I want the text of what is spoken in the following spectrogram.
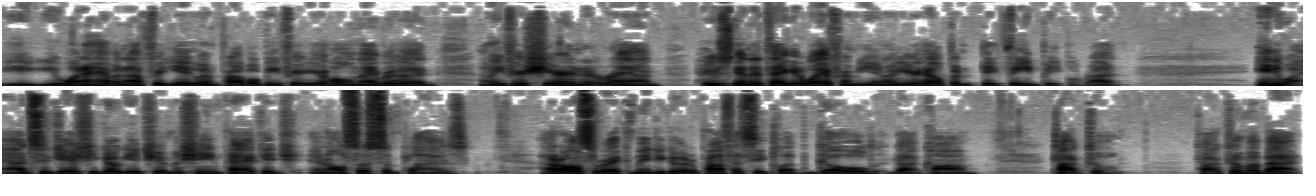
You you want to have enough for you and probably for your whole neighborhood. I mean, if you're sharing it around, who's going to take it away from you? You know, you're helping feed people, right? Anyway, I'd suggest you go get you a machine package and also supplies. I'd also recommend you go to prophecyclubgold.com. Talk to them. Talk to them about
